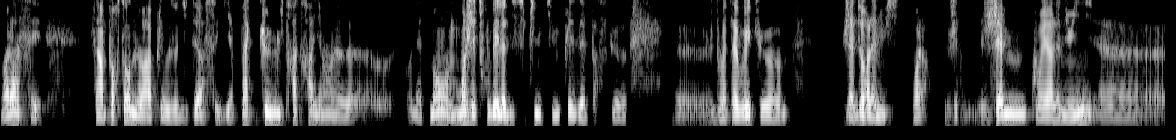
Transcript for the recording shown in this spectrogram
Voilà, c'est, c'est important de le rappeler aux auditeurs, c'est qu'il n'y a pas que l'ultra trail. Hein, euh, honnêtement, moi j'ai trouvé la discipline qui me plaisait parce que euh, je dois t'avouer que j'adore la nuit. Voilà, j'aime courir la nuit. Euh,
